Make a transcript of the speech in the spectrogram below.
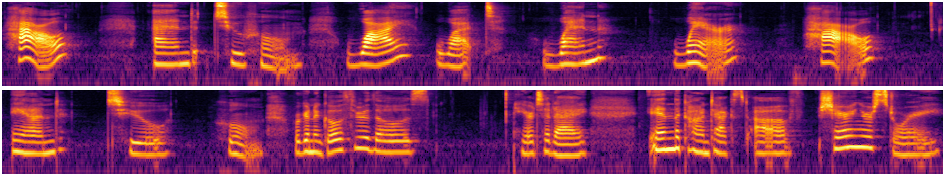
how, and to whom. Why, what, when, where, how, and to whom. We're going to go through those here today in the context of sharing your story,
